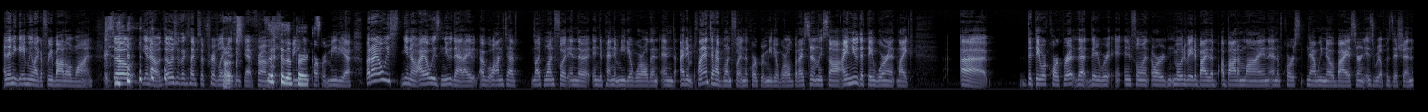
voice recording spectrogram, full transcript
And then he gave me like a free bottle of wine. So you know, those are the types of privileges perks. you get from, from being perks. in corporate media. But I always, you know, I always knew that I I wanted to have like one foot in the independent media world and and I didn't plan to have one foot in the corporate media world, but I certainly saw I knew that they weren't like uh that they were corporate, that they were influenced or motivated by the, a bottom line, and of course now we know by a certain Israel position.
